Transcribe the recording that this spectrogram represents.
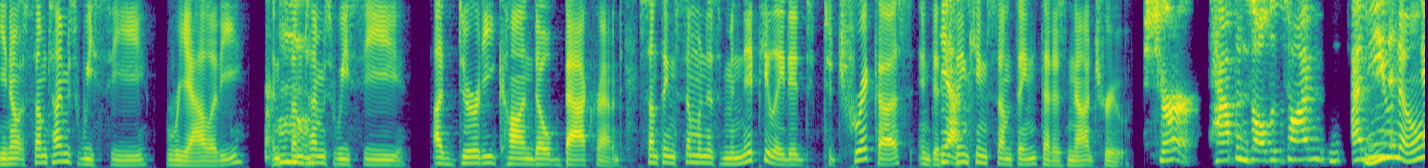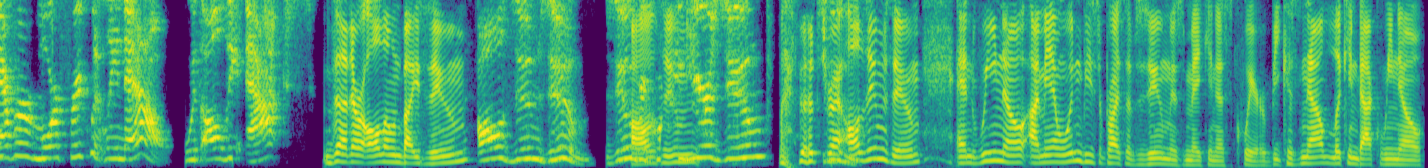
you know sometimes we see reality, and Mhm. sometimes we see a dirty condo background, something someone has manipulated to trick us into Yes. thinking something that is not true. Sure, happens all the time. I mean, You know- ever more frequently now with all the acts, That are all owned by Zoom. all Zoom, Zoom, Zoom, All Zoom. here, Zoom. That's right. Hmm. All Zoom, Zoom. And we know, I mean, I wouldn't be surprised if Zoom is making us queer because now looking back, we know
